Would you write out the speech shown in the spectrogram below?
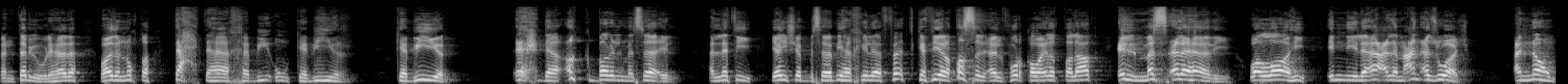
فانتبهوا لهذا. وهذه النقطة تحتها خبيء كبير كبير. إحدى أكبر المسائل التي ينشب بسببها خلافات كثيرة. تصل إلى الفرقة وإلى الطلاق. المسألة هذه والله إني لأعلم عن أزواج. أنهم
